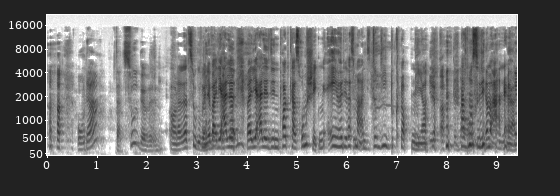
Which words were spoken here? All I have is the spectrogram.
Oder dazu gewinnen. Oder dazu gewinnen, weil die alle, weil die alle den Podcast rumschicken. Ey, hör dir das mal an, die, die Bekloppten hier. Ja, Das genau. musst du dir mal anhören.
